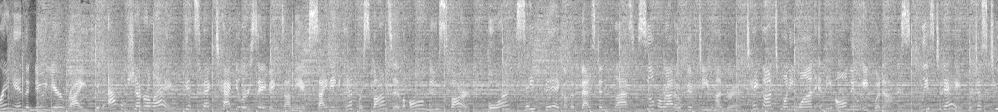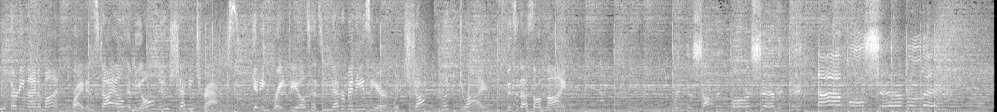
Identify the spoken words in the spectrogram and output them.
Bring in the new year right with Apple Chevrolet. Get spectacular savings on the exciting and responsive all new Spark. Or save big on the best in class Silverado 1500. Take on 21 in the all new Equinox. Lease today for just $239 a month. Ride in style in the all new Chevy Trax. Getting great deals has never been easier with Shop Click Drive. Visit us online. When you're shopping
